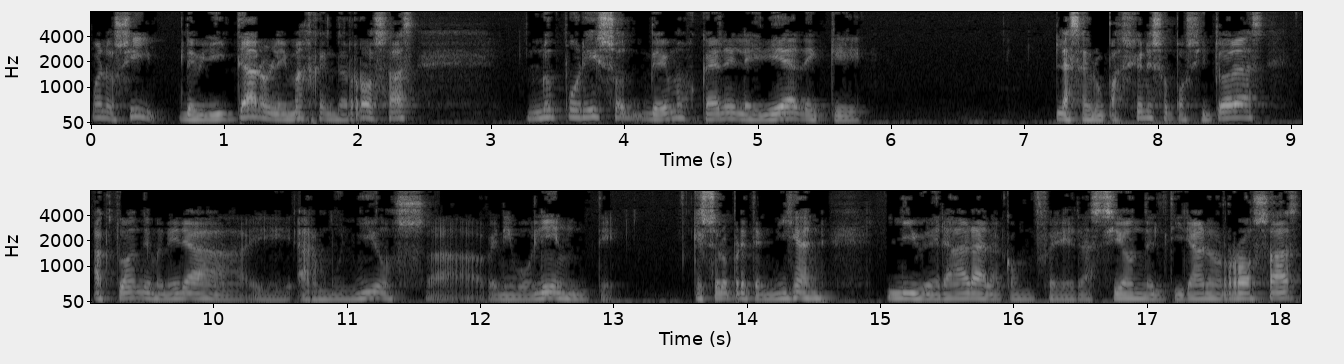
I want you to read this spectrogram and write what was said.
bueno, sí, debilitaron la imagen de Rosas, no por eso debemos caer en la idea de que las agrupaciones opositoras actúan de manera eh, armoniosa, benevolente, que solo pretendían liberar a la confederación del tirano Rosas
